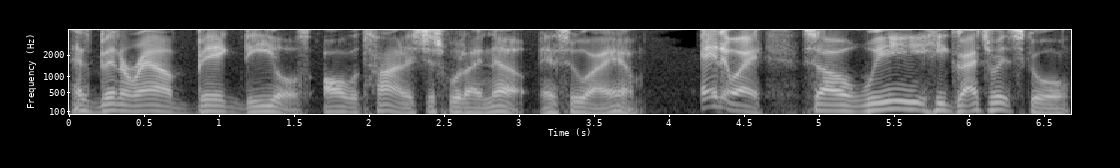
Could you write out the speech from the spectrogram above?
has been around big deals all the time. It's just what I know. It's who I am. Anyway, so we he graduated school,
